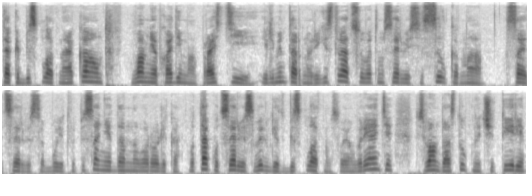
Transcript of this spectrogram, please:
так и бесплатный аккаунт. Вам необходимо пройти элементарную регистрацию в этом сервисе. Ссылка на Сайт сервиса будет в описании данного ролика. Вот так вот сервис выглядит в бесплатном своем варианте. То есть вам доступны 4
